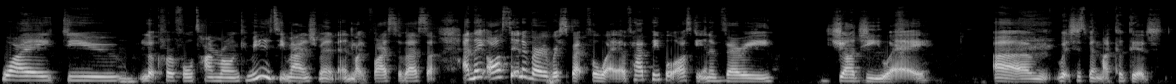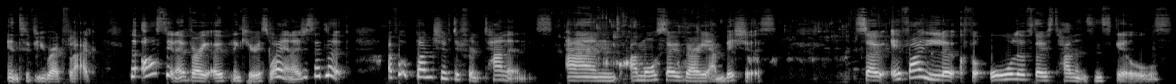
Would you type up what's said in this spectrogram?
why do you mm. look for a full-time role in community management and like vice versa? And they asked it in a very respectful way. I've had people ask it in a very judgy way um, which has been like a good interview red flag. But asked it in a very open and curious way and i just said look i've got a bunch of different talents and i'm also very ambitious. So if i look for all of those talents and skills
